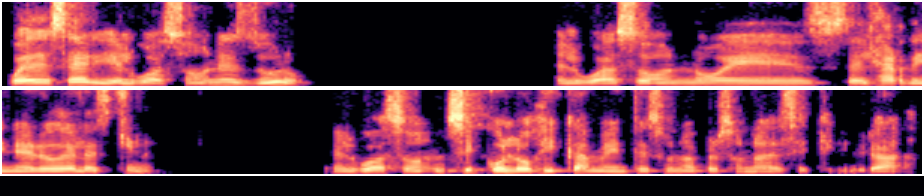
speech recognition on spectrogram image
Puede ser, y el Guasón es duro. El Guasón no es el jardinero de la esquina. El guasón psicológicamente es una persona desequilibrada.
